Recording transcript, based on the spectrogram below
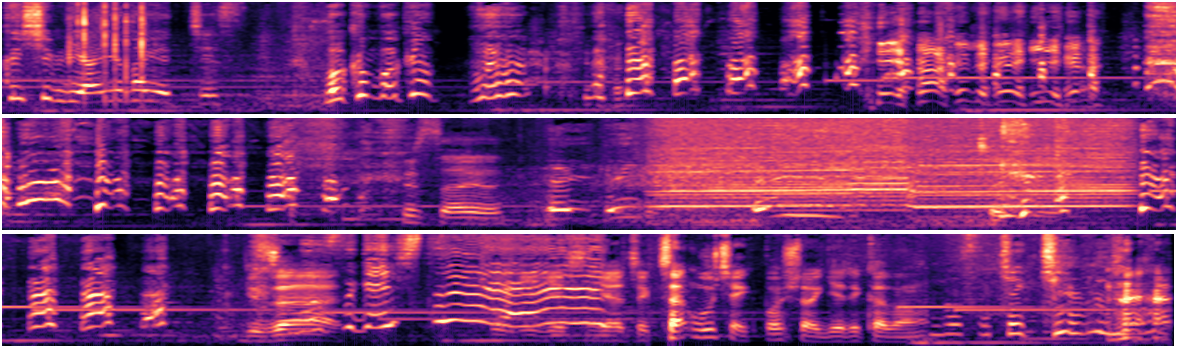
Bakın şimdi yan yana geçeceğiz. Bakın bakın. yani ya. Dur sağa. Güzel. Nasıl geçti? Çok iyi geçti gerçek. Sen U çek boş ver geri kalanı. Nasıl çekeceğimi bilmiyorum.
